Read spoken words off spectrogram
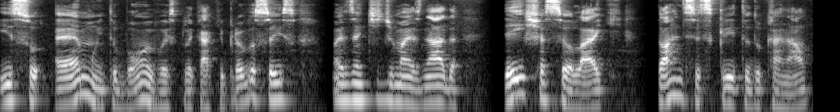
Isso é muito bom, eu vou explicar aqui para vocês. Mas antes de mais nada, deixa seu like, torne-se inscrito do canal.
